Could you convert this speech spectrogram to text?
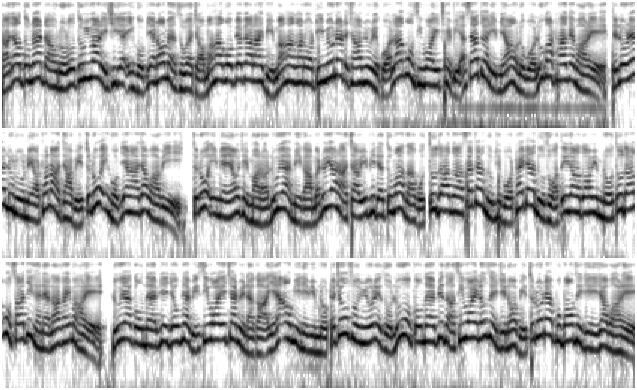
ဒါကြောင့်သူနဲ့တာအိုတိုတို့သူမိဘတွေရှိတဲ့အိမ်ကိုပြန်တော့မယ်ဆိုတဲ့အကြောင်းမဟာကိုပြောပြလိုက်ပြီးမဟာကတော့ဒီမျိုးနဲ့တခြားမျိုးတွေကိုအလားကုန်စီးပွားရေးထည့်ပြီးအဆက်အသွယ်တွေများအောင်လို့ပေါ့လူကထားခဲ့ပါတယ်ဒီလိုနဲ့လူလိုနေအောင်ထွက်လာကြပြီးသူတို့အိမ်ကိုပြန်လာကြပါပြီသူတို့အိမ်ပြန်ရောက်ချိန်မှာတော့လူရဲ့အမေကမတွေ့ရတာကြာပြီဖြစ်တဲ့သူမသားကိုသူသားကစက္ကန့်သူဖြစ်ဖို့ထိုက်တန်သူဆိုတာတေချာသွားပြီမလို့သူသားကိုစားကြည့်ခံနဲ့လာခိုင်းပါတယ်လူရဲ့ကုံတန်အဖြစ်ရုပ်ဖြတ်ပြီးစီးပွားရေးချက်တွေနဲ့ကအရန်အောင်မြင်နေပြီမလို့တချို့ဆိုမျိုးတွေဆိုလူကိုကုံတန်အဖြစ်သာစီးပွားရေးလုံးစင်ကျင်တော့ပြီးသူတို့နဲ့ပူပေါင်းစေချင်နေကြပါတယ်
